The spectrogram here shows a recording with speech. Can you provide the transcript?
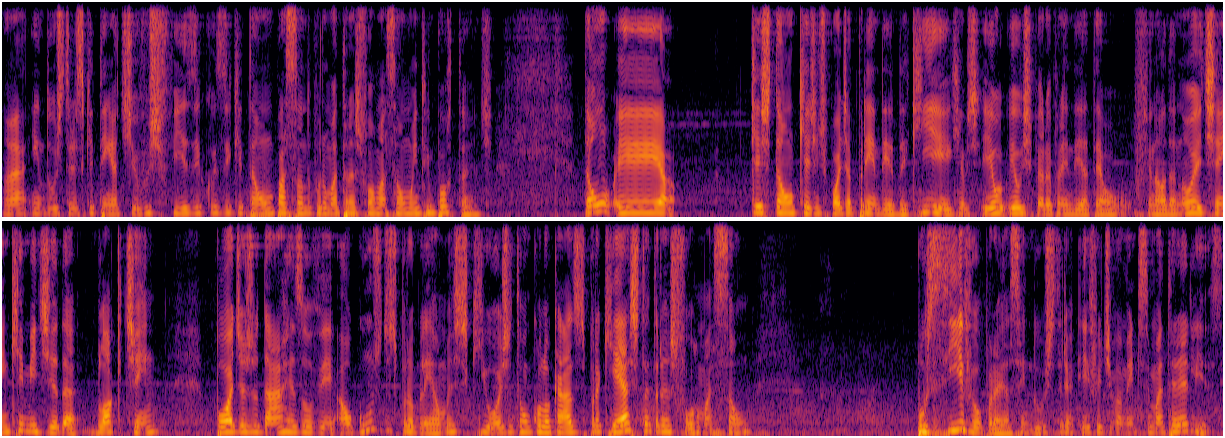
né? indústrias que têm ativos físicos e que estão passando por uma transformação muito importante. Então, é, questão que a gente pode aprender daqui, que eu, eu espero aprender até o final da noite, é em que medida blockchain pode ajudar a resolver alguns dos problemas que hoje estão colocados para que esta transformação possível para essa indústria efetivamente se materialize.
